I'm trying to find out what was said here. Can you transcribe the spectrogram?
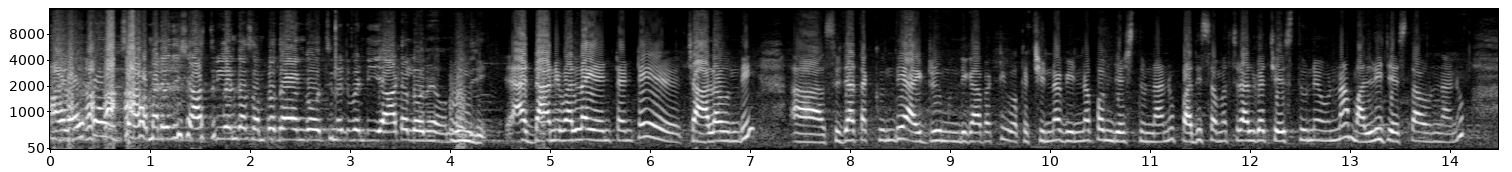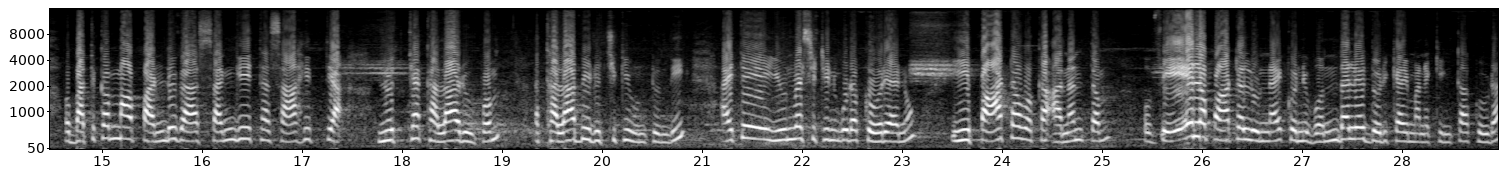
అనేది శాస్త్రీయంగా సంప్రదాయంగా వచ్చినటువంటి ఆటలోనే ఉంది. దానివల్ల ఏంటంటే చాలా ఉంది. ఆ, సుజాతకు ఉంది ఐ డ్రీమ్ ఉంది కాబట్టి ఒక చిన్న విన్నపం చేస్తున్నాను. పది సంవత్సరాలుగా చేస్తూనే ఉన్నా మళ్ళీ చేస్తూ ఉన్నాను. బతుకమ్మ పండుగ సంగీత సాహిత్య నృత్య కళారూపం కళాభిరుచికి ఉంటుంది. అయితే యూనివర్సిటీని కూడా కోరాను. ఈ పాట ఒక అనంతం. వేల పాటలు ఉన్నాయి కొన్ని వందలే దొరికాయి మనకి ఇంకా కూడా.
